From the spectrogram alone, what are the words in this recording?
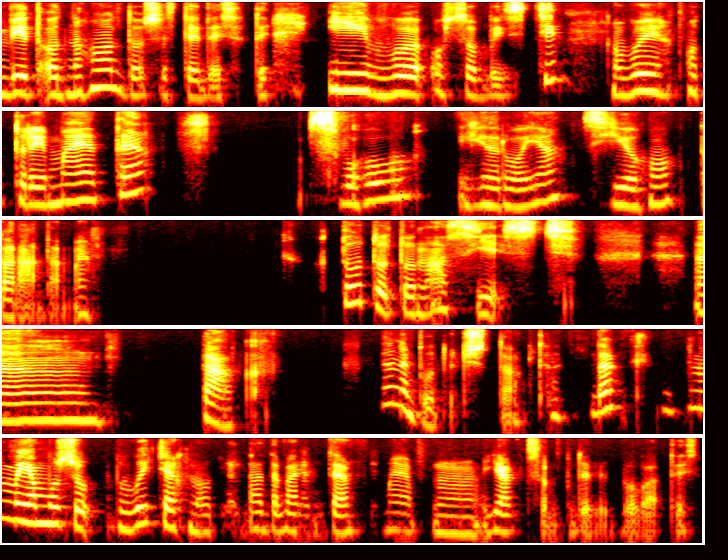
від 1 до 60. І в особисті ви отримаєте свого героя з його порадами. Хто тут у нас є? Е, так, я не буду читати. Так? Ну, я можу витягнути. Да? Давайте ми, як це буде відбуватись.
